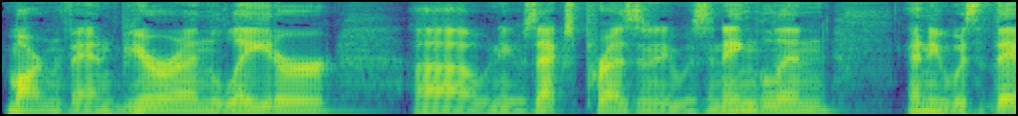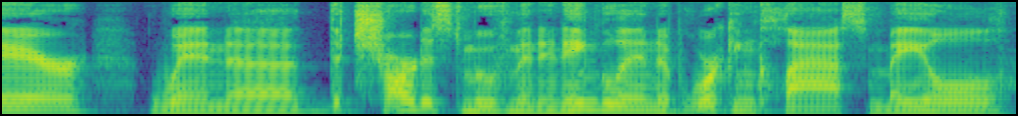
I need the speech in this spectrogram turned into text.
Martin Van Buren later, uh, when he was ex president, he was in England, and he was there when uh, the Chartist movement in England of working class male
